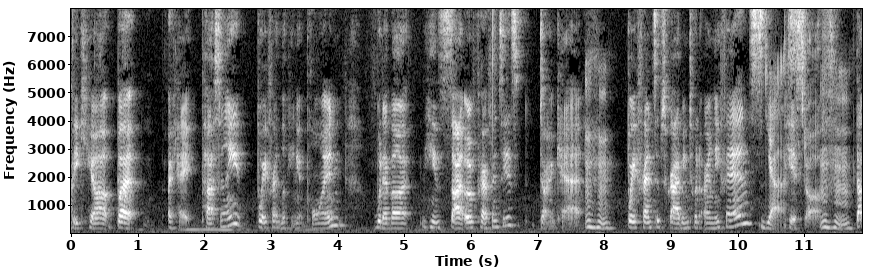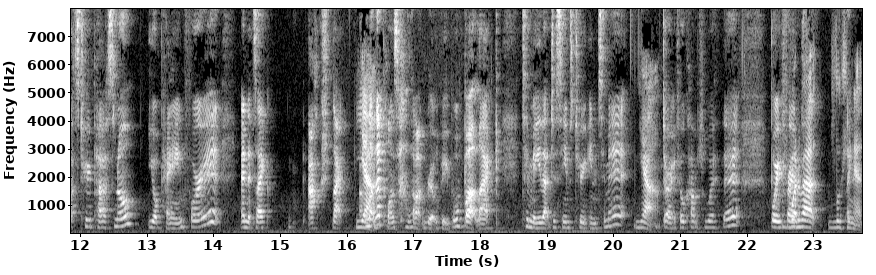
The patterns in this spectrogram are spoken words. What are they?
the topic here. But okay, personally, boyfriend looking at porn, whatever his site of preference is, don't care. mm-hmm. Boyfriend subscribing to an OnlyFans, Yes. pissed off. Mm-hmm. That's too personal. You're paying for it, and it's like, actually, like, Yeah. not that porn stars aren't real people, but like to me that just seems too intimate. Yeah. Don't feel comfortable with it. Boyfriend What about looking at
